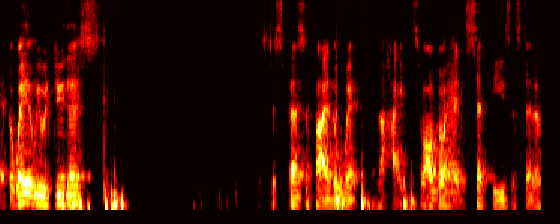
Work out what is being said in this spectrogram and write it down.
Okay, the way that we would do this to specify the width and the height. So I'll go ahead and set these instead of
